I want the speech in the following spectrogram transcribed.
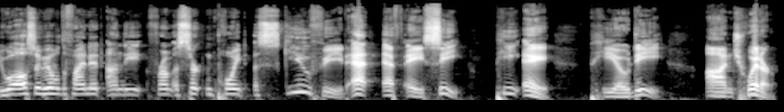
You will also be able to find it on the From a Certain Point Askew feed at F A C P A P O D on Twitter.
